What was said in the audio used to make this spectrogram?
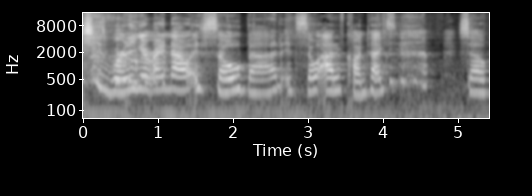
she's wording it right now is so bad. It's so out of context. So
